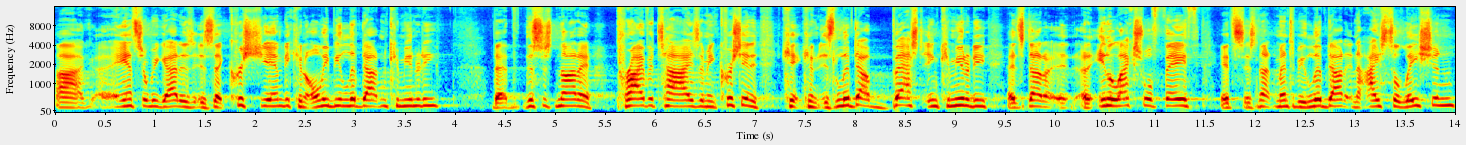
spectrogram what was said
uh, answer we got is, is that Christianity can only be lived out in community. That this is not a privatized, I mean, Christianity can, can, is lived out best in community. It's not an intellectual faith, it's, it's not meant to be lived out in isolation.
